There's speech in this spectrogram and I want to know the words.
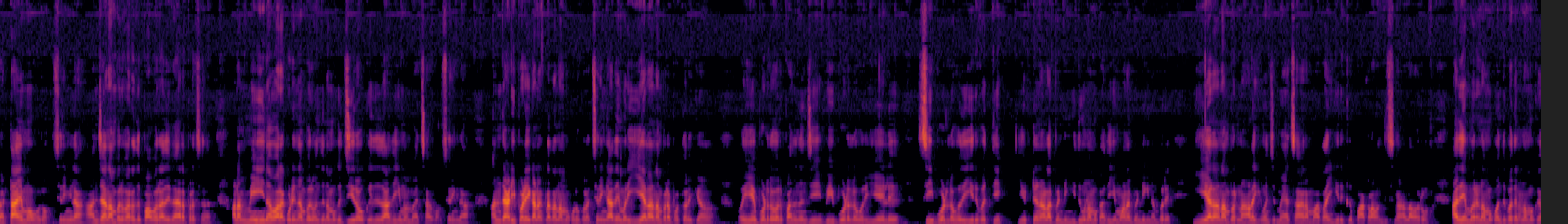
கட்டாயமாக வரும். சரிங்களா? அஞ்சாம் நம்பர் வர்றது பவர் அது வேறு பிரச்சனை. ஆனால் மெயினாக வரக்கூடிய நம்பர் வந்து நமக்கு ஜீரோவுக்கு இது தான் அதிகமாக மேட்ச் ஆகும். சரிங்களா? அந்த அடிப்படை கணக்கில் தான் நம்ம கொடுக்குறோம். சரிங்க அதே மாதிரி ஏழாம் நம்பரை பொறுத்த வரைக்கும் ஒரு ஏ போர்டில் ஒரு பதினஞ்சு பி போர்டில் ஒரு ஏழு சி போர்டில் ஒரு இருபத்தி எட்டு நாளாக பெண்டிங் இதுவும் நமக்கு அதிகமான பெண்டிங் நம்பர் ஏழாம் நம்பர் நாளைக்கு கொஞ்சம் மேட்ச் ஆகிற மாதிரி தான் இருக்குது பார்க்கலாம். வந்துச்சுன்னா நல்லா வரும். அதே மாதிரி நமக்கு வந்து பார்த்திங்கன்னா நமக்கு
